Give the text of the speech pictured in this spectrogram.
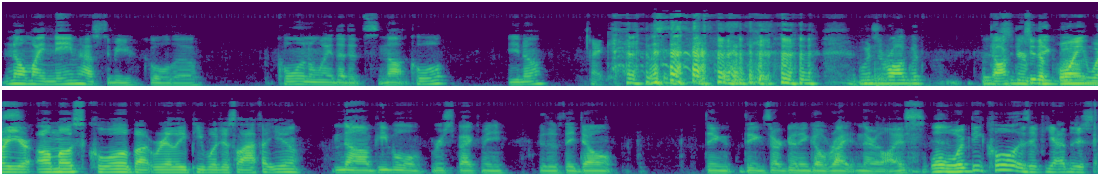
No, my name has to be cool though. Cool in a way that it's not cool. You know? I guess. What's wrong with Dr. to the Big point Bones. where you're almost cool but really people just laugh at you. No, people respect me because if they don't, thing, things are gonna go right in their lives. Well, What would be cool is if you had just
